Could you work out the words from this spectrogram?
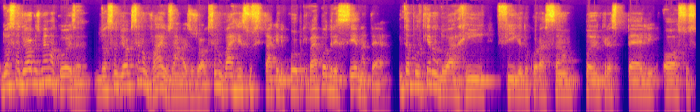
Doação de órgãos, mesma coisa. Doação de órgãos, você não vai usar mais os órgãos, você não vai ressuscitar aquele corpo que vai apodrecer na terra. Então, por que não doar rim, fígado, coração, pâncreas, pele, ossos,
